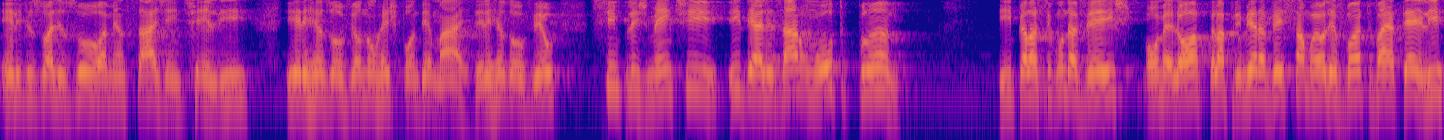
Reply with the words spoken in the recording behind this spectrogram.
Ele visualizou a mensagem de Eli e ele resolveu não responder mais. Ele resolveu simplesmente idealizar um outro plano. E pela segunda vez, ou melhor, pela primeira vez, Samuel levanta, vai até Eli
